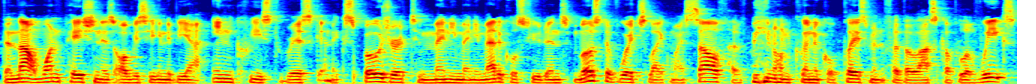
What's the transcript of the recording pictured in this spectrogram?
then that one patient is obviously going to be at increased risk and exposure to many, many medical students, most of which, like myself, have been on clinical placement for the last couple of weeks.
